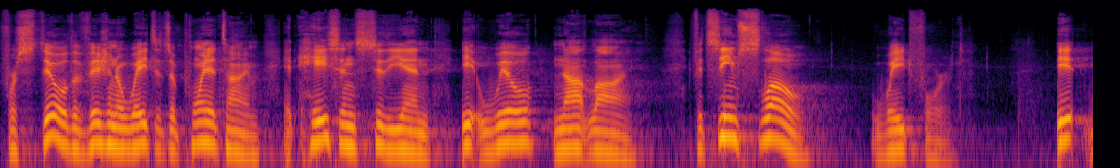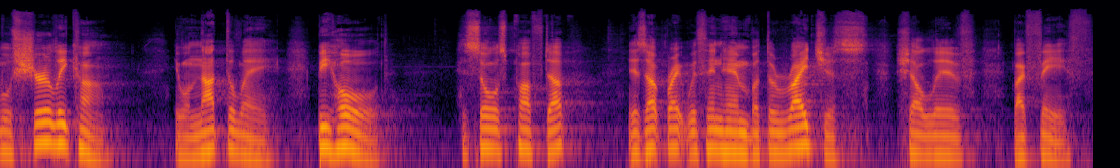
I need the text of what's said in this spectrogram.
For still the vision awaits its appointed time, it hastens to the end, it will not lie. If it seems slow, wait for it. It will surely come, it will not delay. Behold, his soul is puffed up, it is upright within him, but the righteous shall live by faith.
